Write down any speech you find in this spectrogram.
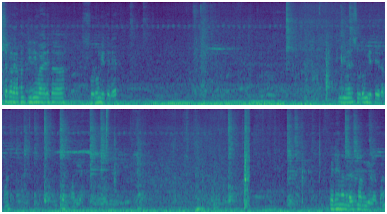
अशा प्रकारे आपण तिन्ही वायर इथं सोडून घेतलेले आहेत. तिन्ही वायर सोडून घेतले आहेत आपण. मारूया. पहिले ह्यांना लग मारून घेऊया आपण.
